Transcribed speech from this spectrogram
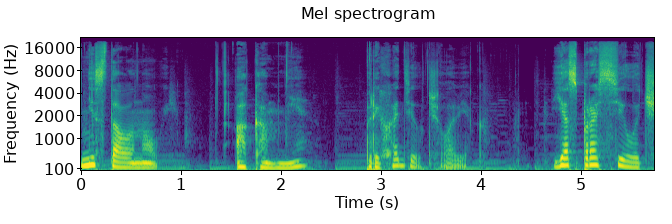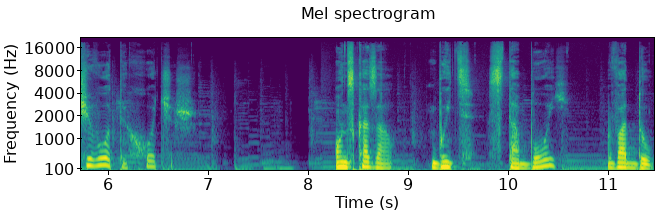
не стала новой, а ко мне приходил человек. Я спросила, чего ты хочешь? Он сказал, быть с тобой в аду.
